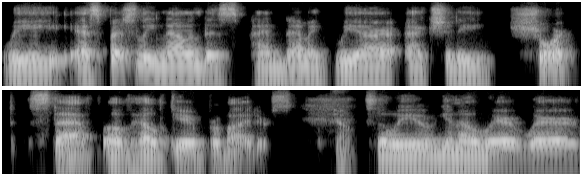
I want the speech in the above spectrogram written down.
we especially now in this pandemic we are actually short staff of healthcare providers yeah. so we you know we're we're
